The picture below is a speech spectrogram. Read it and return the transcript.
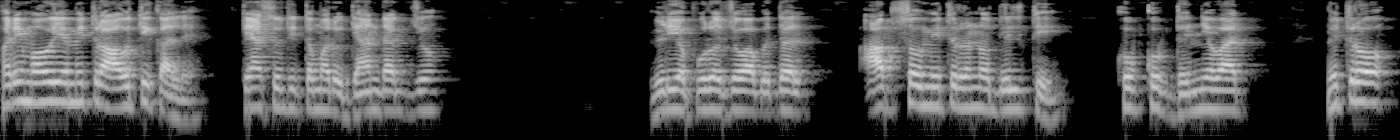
ફરી મળીએ મિત્રો આવતીકાલે ત્યાં સુધી તમારું ધ્યાન રાખજો. વીડિયો પૂરો જોવા બદલ આપ સૌ મિત્રોનો દિલથી ખૂબ ખૂબ ધન્યવાદ. મિત્રો,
